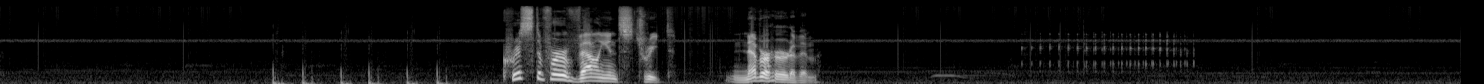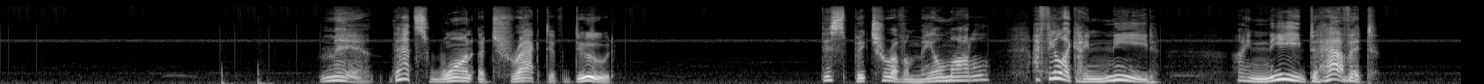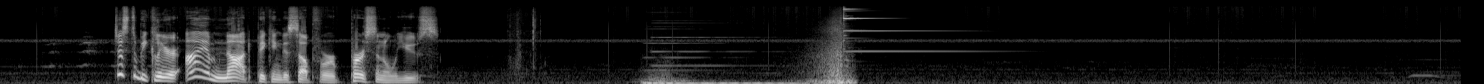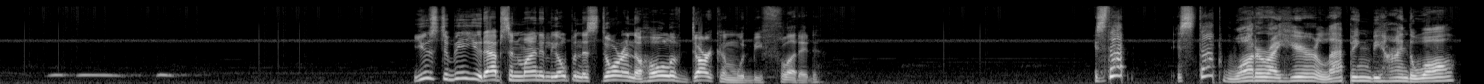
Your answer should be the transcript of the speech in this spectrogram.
Christopher Valiant Street. Never heard of him. Man, that's one attractive dude. This picture of a male model? I feel like I need. I need to have it. Just to be clear, I am not picking this up for personal use. Used to be you'd absent-mindedly open this door and the whole of Darkham would be flooded. Is that... is that water I hear lapping behind the wall?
